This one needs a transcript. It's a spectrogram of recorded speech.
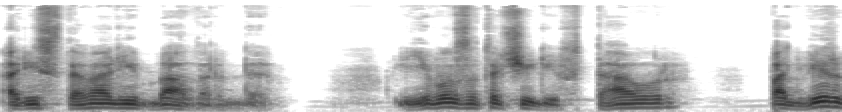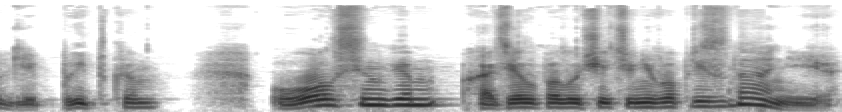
арестовали Балларда. Его заточили в Тауэр, подвергли пыткам. Уолсингем хотел получить у него признание,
